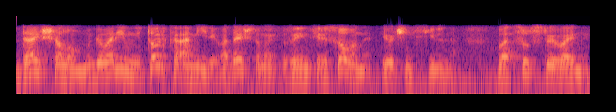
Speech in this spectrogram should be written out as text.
дай шалом. Мы говорим не только о мире, а дай, что мы заинтересованы и очень сильно в отсутствии войны.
